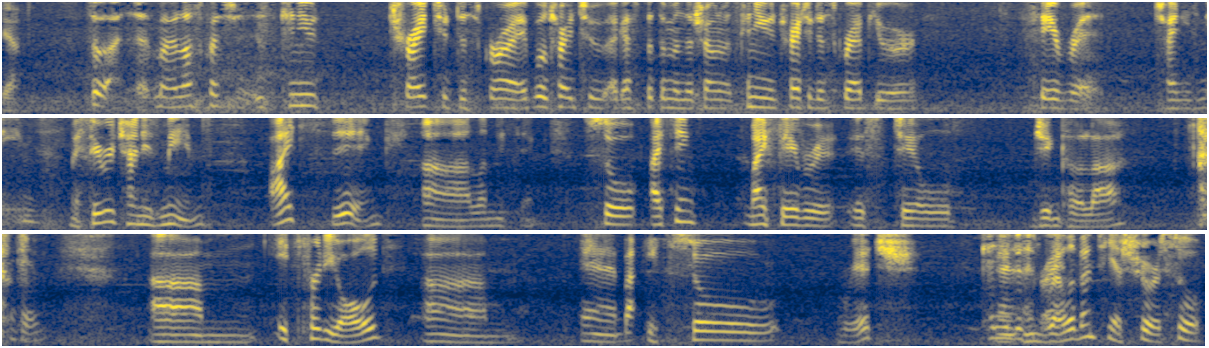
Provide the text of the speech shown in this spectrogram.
yeah. So uh, my last question is: Can you try to describe? We'll try to, I guess, put them in the show notes. Can you try to describe your favorite Chinese memes? My favorite Chinese memes, I think. Uh, let me think. So I think my favorite is still Jinkela. Okay. um, it's pretty old, um, and but it's so rich Can and, and, relevant. Yeah, sure. So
